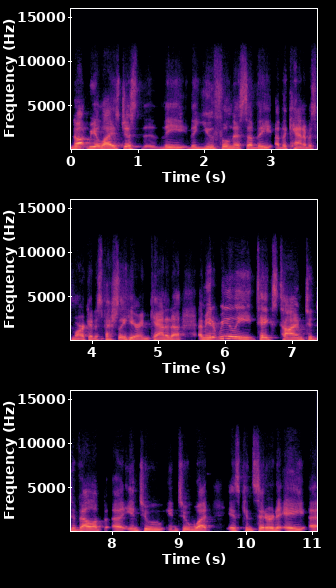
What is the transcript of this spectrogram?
not realize just the the youthfulness of the of the cannabis market, especially here in Canada. I mean, it really takes time to develop uh, into into what is considered a, a,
